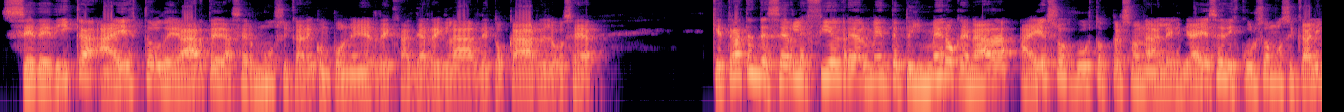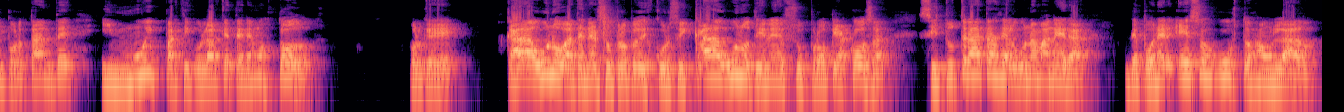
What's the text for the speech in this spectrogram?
se dedica a esto de arte, de hacer música, de componer, de, de, arreglar, de tocar, de lo que sea, que traten de serle fiel realmente, primero que nada, a esos gustos personales y a ese discurso musical importante y muy particular que tenemos todos. Porque cada uno va a tener su propio discurso y cada uno tiene su propia cosa. Si tú tratas de alguna manera de poner esos gustos a un lado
